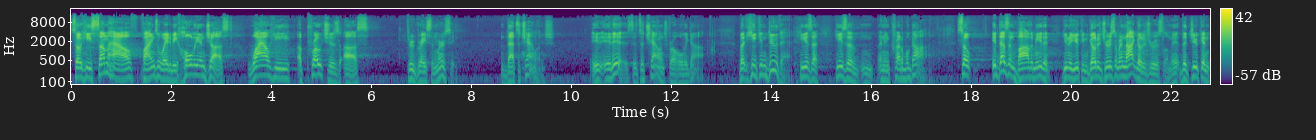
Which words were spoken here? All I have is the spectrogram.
So he somehow finds a way to be holy and just while he approaches us through grace and mercy. That's a challenge. It, it is. It's a challenge for a holy God. But he can do that. He is a, he's a, an incredible God. So it doesn't bother me that you know you can go to Jerusalem or not go to Jerusalem. It, that you can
